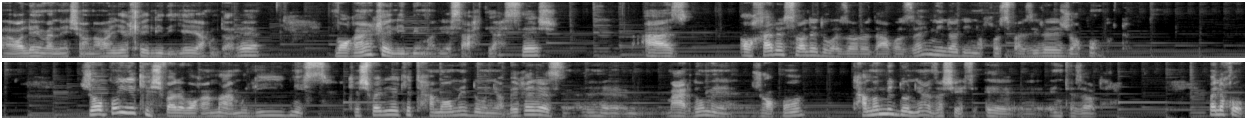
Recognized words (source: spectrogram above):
عالم و نشانه های خیلی دیگه هم داره. واقعا خیلی بیماری سختی هستش. از آخر سال 2012 میلادی نخست وزیر ژاپن بود. ژاپن یک کشور واقعا معمولی نیست. کشوریه که تمام دنیا به غیر از مردم ژاپن تمام دنیا ازش انتظار داره ولی خب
